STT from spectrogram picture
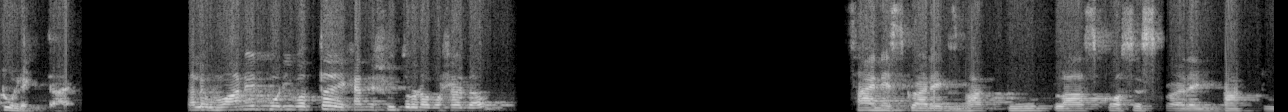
টু লিখতে হয়। তাহলে ওয়ানের পরিবর্তে এখানে সূত্রটা বসায় দাও। সাইন স্কোয়ার এক্স ভাগ two plus cos square x ভাগ টু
